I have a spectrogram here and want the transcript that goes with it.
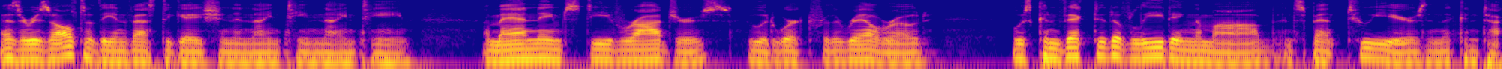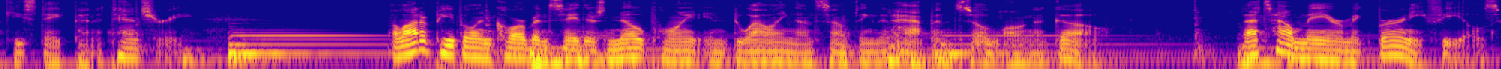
As a result of the investigation in 1919, a man named Steve Rogers, who had worked for the railroad, was convicted of leading the mob and spent two years in the Kentucky State Penitentiary. A lot of people in Corbin say there's no point in dwelling on something that happened so long ago. That's how Mayor McBurney feels.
